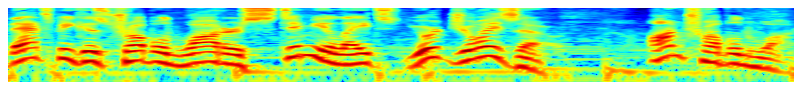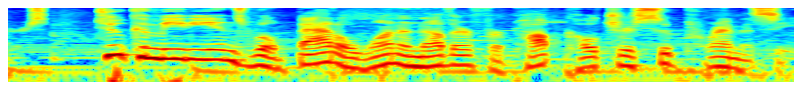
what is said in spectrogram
That's because Troubled Waters stimulates your joy zone. On Troubled Waters, two comedians will battle one another for pop culture supremacy.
